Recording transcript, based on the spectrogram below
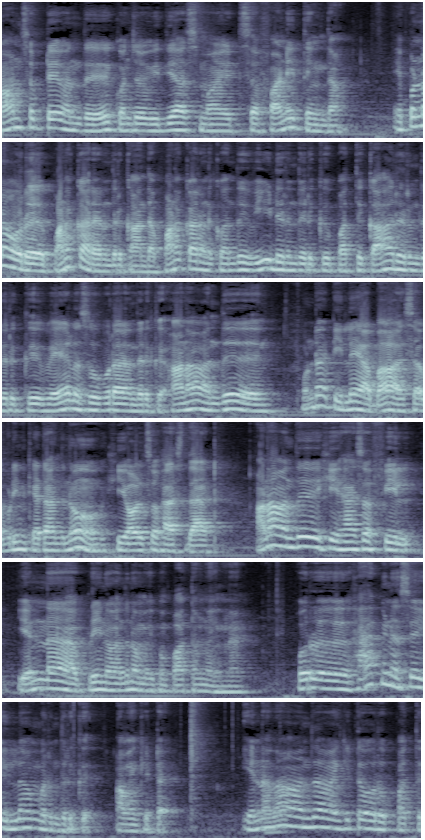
கான்செப்டே வந்து கொஞ்சம் வித்தியாசமாக இட்ஸ் அ ஃபனி திங் தான். எப்படின்னா ஒரு பணக்காரன் இருந்திருக்கான். அந்த பணக்காரனுக்கு வந்து வீடு இருந்திருக்கு பத்து கார் இருந்திருக்கு வேலை சூப்பராக இருந்திருக்கு. ஆனால் வந்து பொண்டாட்டி இல்லையா பாஸ்? அப்படின்னு கேட்டாந்துனோ ஹி ஆல்சோ ஹேஸ் தேட் ஆனால் வந்து ஹி ஹேஸ் அ ஃபீல் என்ன அப்படின்னு வந்து நம்ம இப்போ பார்த்தோம்னு வைங்களேன். ஒரு ஹாப்பினஸ்ஸே இல்லாமல் இருந்திருக்கு அவன்கிட்ட. என்னதான் வந்து அவன்கிட்ட ஒரு பத்து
